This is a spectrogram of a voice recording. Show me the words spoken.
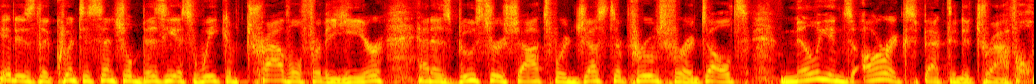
It is the quintessential busiest week of travel for the year, and as booster shots were just approved for adults, millions are expected to travel.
